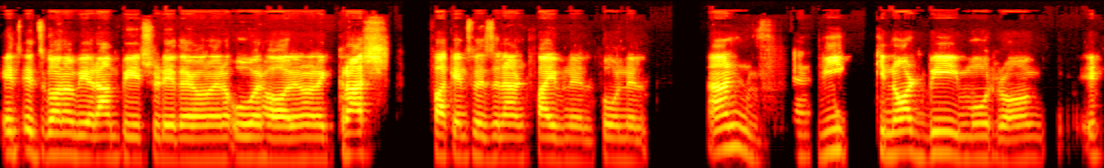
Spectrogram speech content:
it's it's gonna be a rampage today. They're gonna you know, overhaul, you know, like crush fucking Switzerland five 0 four 0 and we cannot be more wrong. It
